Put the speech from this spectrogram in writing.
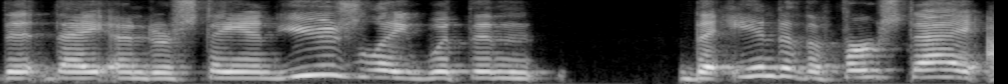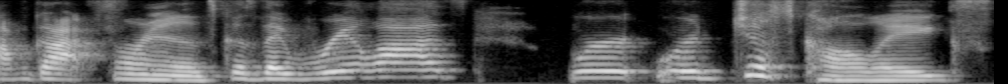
that they understand, usually within the end of the first day, I've got friends because they realize we're we're just colleagues.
